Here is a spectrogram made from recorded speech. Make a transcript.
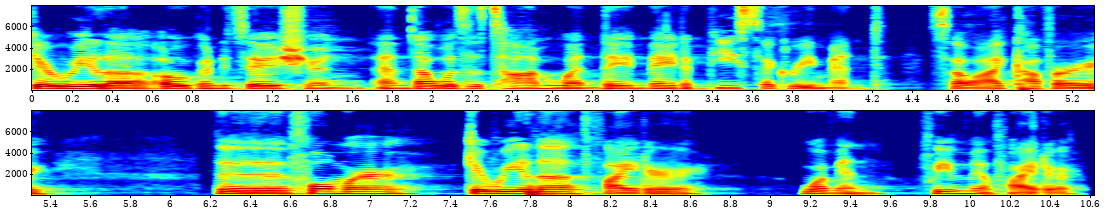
guerrilla organization. And that was the time when they made a peace agreement. So I cover the former guerrilla fighter woman, female fighter.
